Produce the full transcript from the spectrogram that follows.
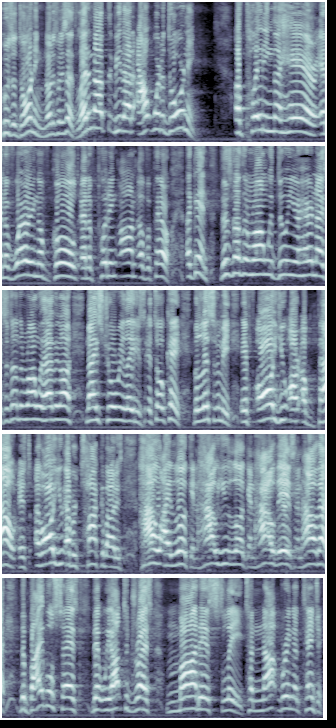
Whose adorning? Notice what he says. Let it not be that outward adorning of plaiting the hair and of wearing of gold and of putting on of apparel. Again, there's nothing wrong with doing your hair nice. There's nothing wrong with having on nice jewelry, ladies. It's okay. But listen to me. If all you are about, if all you ever talk about is how I look and how you look and how this and how that, the Bible says that we ought to dress modestly, to not bring attention.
